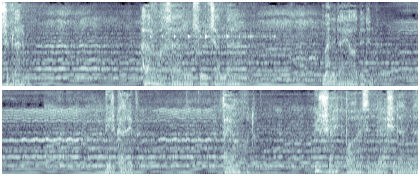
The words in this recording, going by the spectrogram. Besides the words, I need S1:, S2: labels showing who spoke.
S1: aşıqlərim Hər vaxt səhərin su içəndə Məni də yad edin. Bir qərib Və yaxud Bir şəhid barəsində eşidəndə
